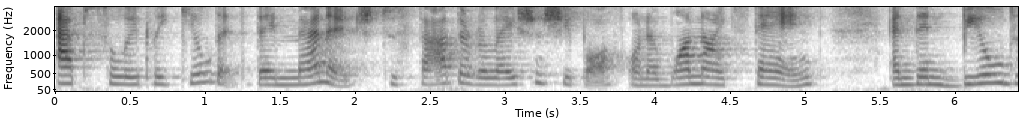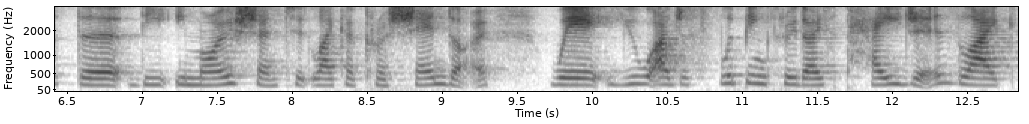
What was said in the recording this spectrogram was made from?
absolutely killed it. They managed to start the relationship off on a one night stand and then build the the emotion to like a crescendo where you are just flipping through those pages like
